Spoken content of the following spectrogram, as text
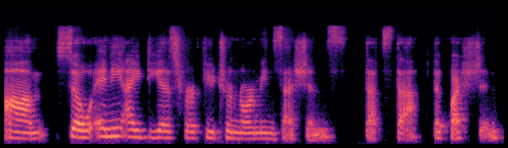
Um, so any ideas for future norming sessions? That's the, the question.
